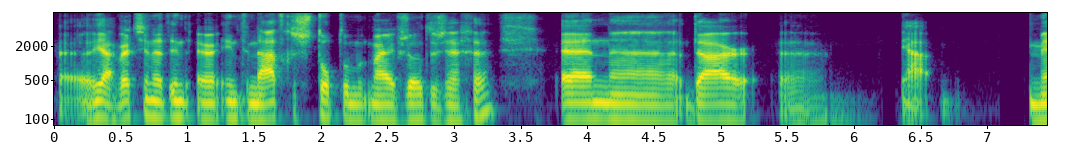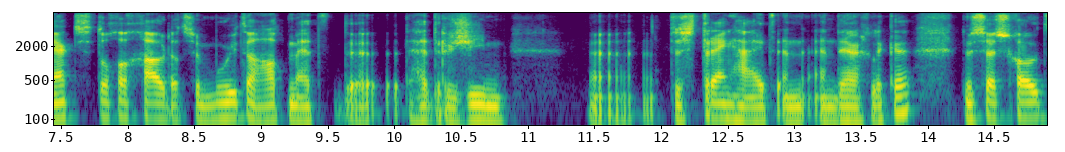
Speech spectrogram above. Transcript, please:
uh, ja, werd ze in het in, uh, internaat gestopt, om het maar even zo te zeggen. En uh, daar ja, merkte ze toch al gauw dat ze moeite had met de, het regime. de strengheid en, en dergelijke. Dus zij schoot.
